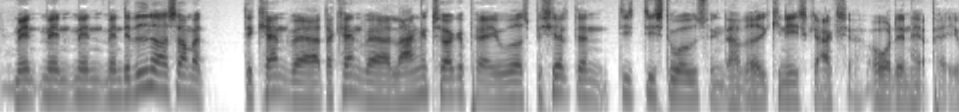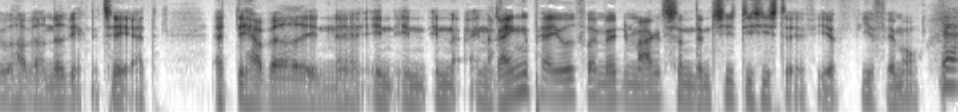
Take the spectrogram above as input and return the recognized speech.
Mm. Men, men, men, men det vidner også om, at det kan være, der kan være lange tørkeperioder, specielt den, de, de store udsving, der har været i kinesiske aktier over den her periode, har været medvirkende til, at, at det har været en, øh, en, en, en, en ringe periode for emerging markets sådan den, de sidste 4-5 år. Ja.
